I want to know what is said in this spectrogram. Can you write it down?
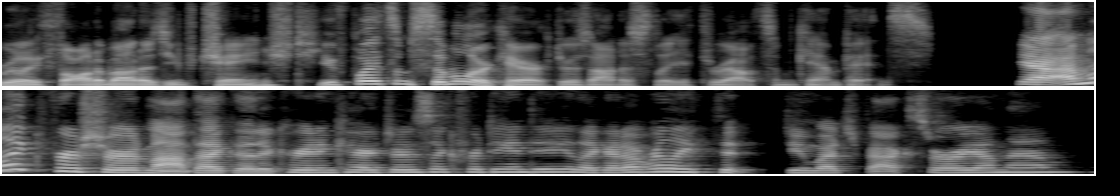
really thought about as you've changed you've played some similar characters honestly throughout some campaigns Yeah, I'm like for sure not that good at creating characters like for D and D. Like I don't really d- do much backstory on them.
